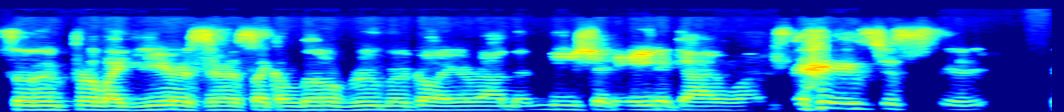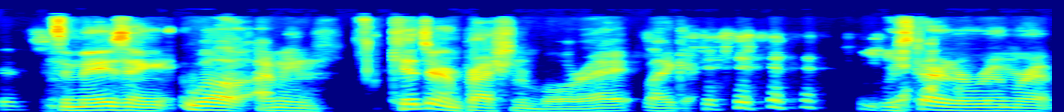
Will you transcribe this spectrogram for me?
so then for like years, there was like a little rumor going around that Misha ate a guy once. it's just, it, it's, it's amazing. Well, I mean, kids are impressionable, right? Like yeah. we started a rumor at,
